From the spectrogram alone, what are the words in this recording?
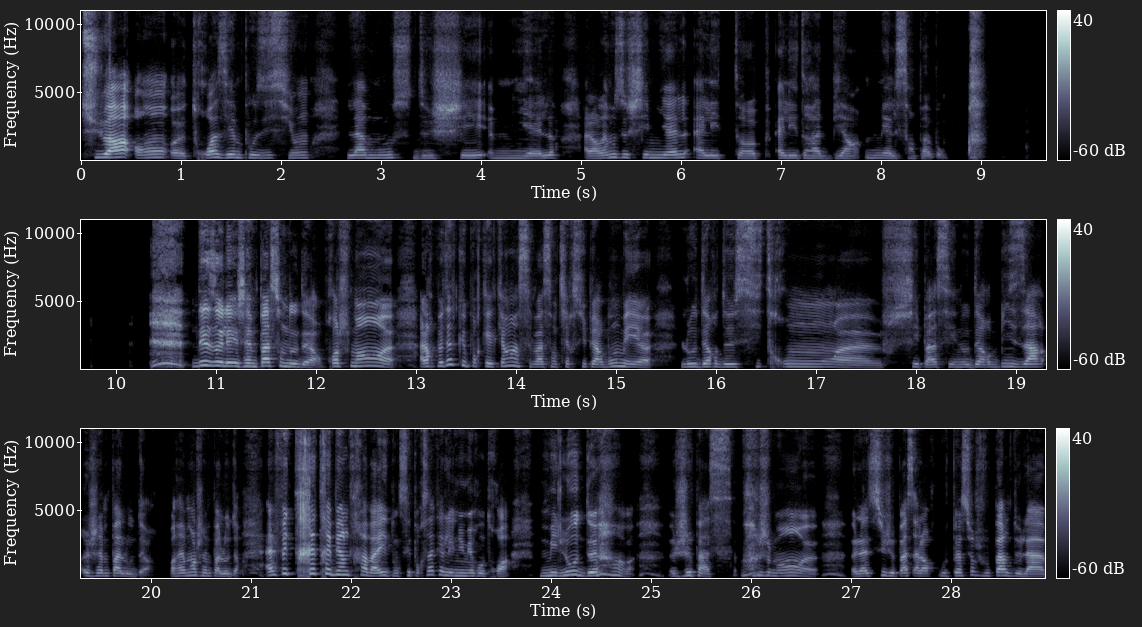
tu as en, heu, 3e position la mousse de chez Mielle. Alors la mousse de chez Mielle, elle est top, elle hydrate bien, mais elle sent pas bon. Désolée, j'aime pas son odeur. Franchement, heu, alors peut-être que pour quelqu'un, ça va sentir super bon, mais heu, l'odeur de citron, heu, je sais pas, c'est une odeur bizarre. J'aime pas l'odeur. Vraiment, j'aime pas l'odeur. Elle fait très, très bien le travail, donc c'est pour ça qu'elle est numéro 3, mais l'odeur, je passe. Franchement, heu, là-dessus, je passe. Alors, bien sûr, je vous parle de la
